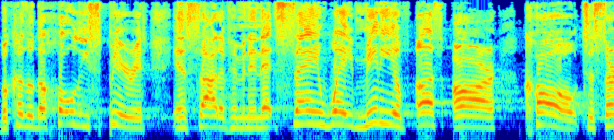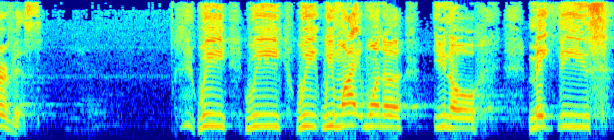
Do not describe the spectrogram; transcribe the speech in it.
because of the Holy Spirit inside of him. And in that same way, many of us are called to service. We, we, we, we might want to, you know, make these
